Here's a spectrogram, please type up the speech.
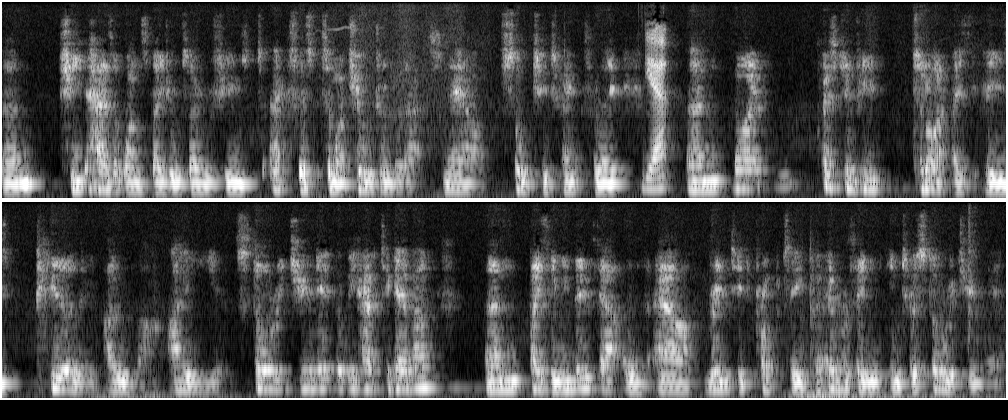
Um, she has at one stage also refused access to my children, but that's now sorted, thankfully. Yeah. Um, my question for you tonight basically is purely over a storage unit that we have together. Um, basically, we moved out of our rented property, put everything into a storage unit.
